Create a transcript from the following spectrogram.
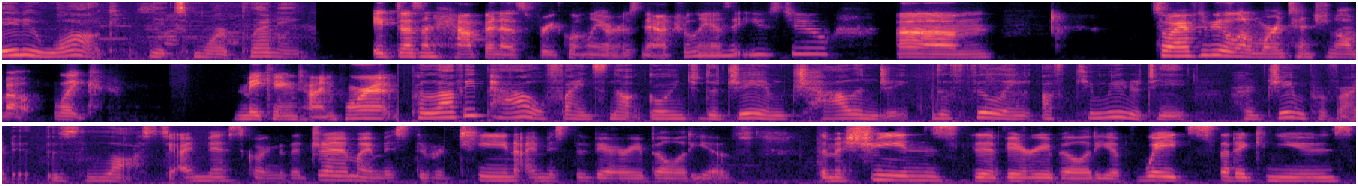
daily walk needs more planning. It doesn't happen as frequently or as naturally as it used to. Um, so I have to be a little more intentional about like making time for it. Pallavi Powell finds not going to the gym challenging. The feeling of community her gym provided is lost. I miss going to the gym, I miss the routine, I miss the variability of the machines, the variability of weights that I can use.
